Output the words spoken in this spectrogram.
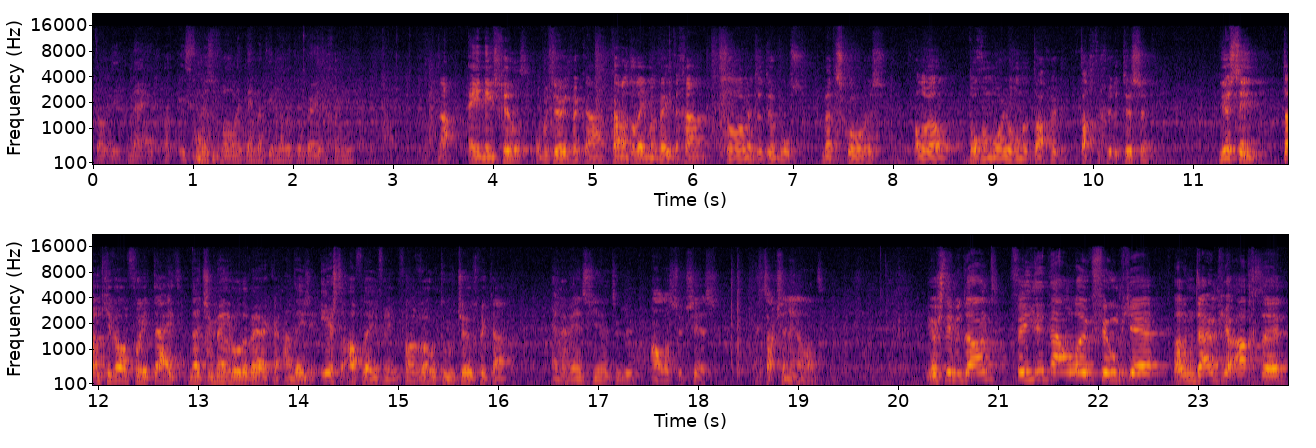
Dat niet. Nee, het had iets wisselvallig. Ik denk dat hij nog ook wel beter gaat doen. Nou, één ding scheelt. Op een 7K kan het alleen maar beter gaan. Zowel met de dubbels, met de scores. Alhoewel, toch een mooie 180 ertussen. Justin, dankjewel voor je tijd en dat je mee wilde werken aan deze eerste aflevering van Road to Jeugd WK. En we wensen je natuurlijk alle succes straks in Engeland. Justin, bedankt. Vind je dit nou een leuk filmpje? Laat een duimpje achter.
